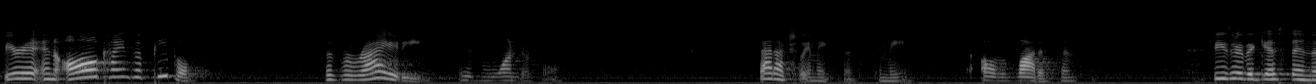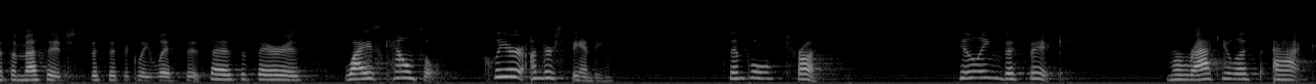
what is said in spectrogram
Spirit and all kinds of people. The variety is wonderful. That actually makes sense to me. A lot of sense. These are the gifts then that the message specifically lists. It says that there is wise counsel, clear understanding, simple trust, healing the sick, miraculous acts,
